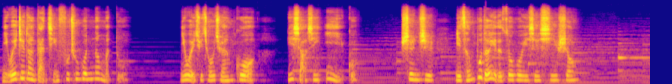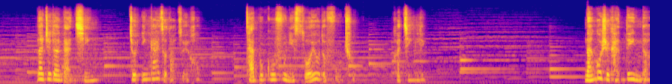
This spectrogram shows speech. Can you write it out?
你为这段感情付出过那么多，你委曲求全过，你小心翼翼过，甚至你曾不得已的做过一些牺牲。那这段感情就应该走到最后，才不辜负你所有的付出和精力。难过是肯定的。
